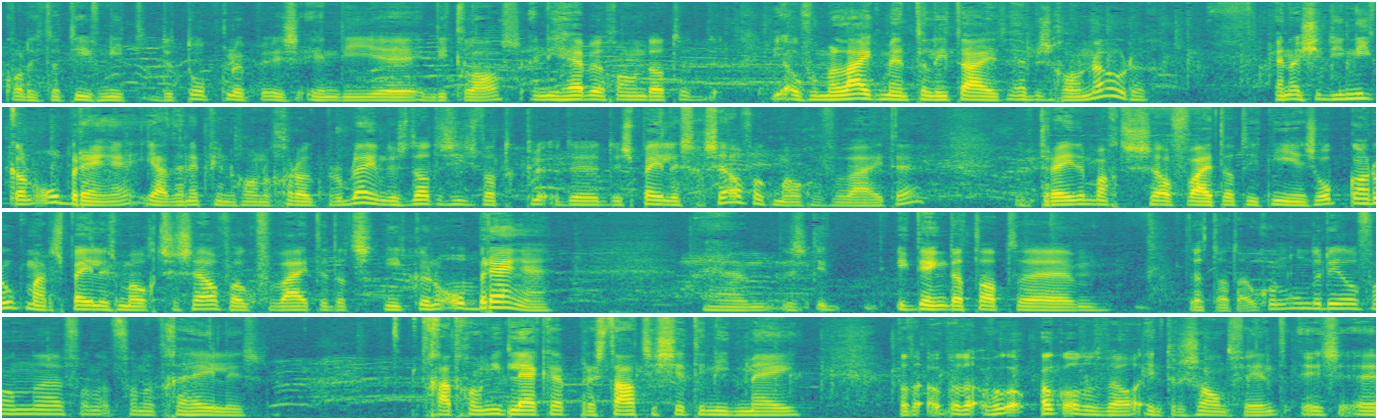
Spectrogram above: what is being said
kwalitatief niet de topclub is in die, eh, in die klas. En die hebben gewoon dat, die over mentaliteit hebben ze gewoon nodig. En als je die niet kan opbrengen, ja, dan heb je gewoon een groot probleem. Dus dat is iets wat de, de, spelers zichzelf ook mogen verwijten. Een trainer mag zichzelf verwijten dat hij het niet eens op kan roepen, maar de spelers mogen zichzelf ook verwijten dat ze het niet kunnen opbrengen. Ehm, dus ik, ik denk dat dat, ehm, dat dat ook een onderdeel van, eh, van, van het geheel is. Het gaat gewoon niet lekker, prestaties zitten niet mee. Wat, wat ik ook, altijd wel interessant vind, is eh,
